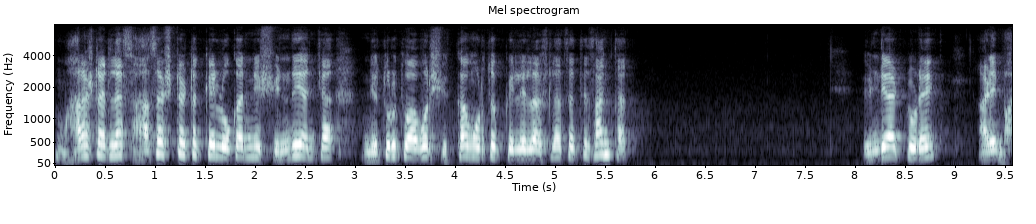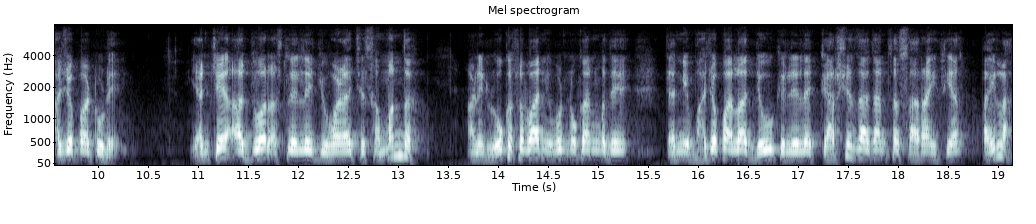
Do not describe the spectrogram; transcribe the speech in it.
महाराष्ट्रातल्या सहासष्ट टक्के लोकांनी शिंदे यांच्या नेतृत्वावर शिक्कामोर्तब केलेलं असल्याचं ते सांगतात. इंडिया टुडे आणि भाजपा टुडे यांचे आजवर असलेले जिव्हाळ्याचे संबंध आणि लोकसभा निवडणुकांमध्ये त्यांनी भाजपाला देऊ केलेल्या चारशे जागांचा सारा इतिहास पाहिला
